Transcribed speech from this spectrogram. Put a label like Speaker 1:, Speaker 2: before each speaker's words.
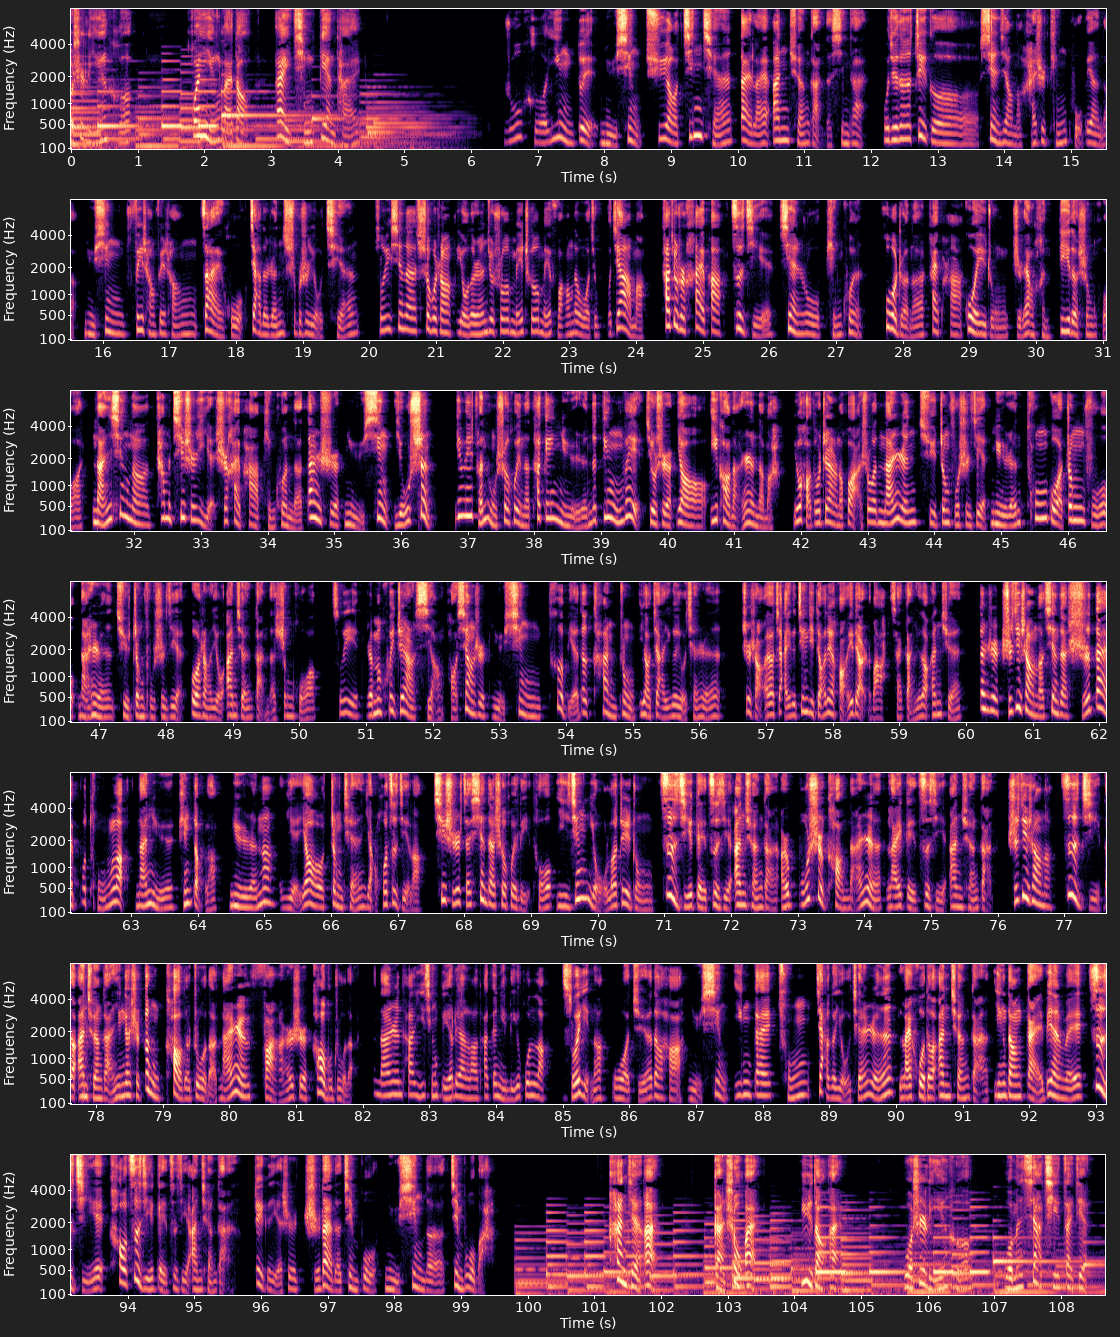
Speaker 1: 我是李银河，欢迎来到爱情电台。如何应对女性需要金钱带来安全感的心态？我觉得这个现象呢，还是挺普遍的。女性非常非常在乎嫁的人是不是有钱，所以现在社会上有的人就说没车没房的我就不嫁嘛，他就是害怕自己陷入贫困。或者呢，害怕过一种质量很低的生活。男性呢，他们其实也是害怕贫困的，但是女性尤甚，因为传统社会呢，它给女人的定位就是要依靠男人的嘛。有好多这样的话，说男人去征服世界，女人通过征服男人去征服世界，过上有安全感的生活。所以人们会这样想，好像是女性特别的看重要嫁一个有钱人。至少要嫁一个经济条件好一点的吧，才感觉到安全。但是实际上呢，现在时代不同了，男女平等了，女人呢也要挣钱养活自己了。其实，在现代社会里头，已经有了这种自己给自己安全感，而不是靠男人来给自己安全感。实际上呢，自己的安全感应该是更靠得住的，男人反而是靠不住的。男人他移情别恋了，他跟你离婚了。所以呢，我觉得哈，女性应该从嫁个有钱人来获得安全感，应当改变为自己靠自己给自己安全感。这个也是时代的进步，女性的进步吧。看见爱，感受爱，遇到爱。我是李银河，我们下期再见。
